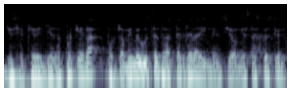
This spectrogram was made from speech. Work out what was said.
Yo decía, qué belleza, porque, era, porque a mí me gusta esa la tercera dimensión, estas cuestiones.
